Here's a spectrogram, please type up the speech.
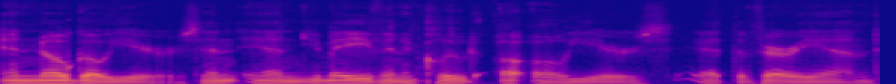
and no go years. And, and you may even include uh oh years at the very end.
